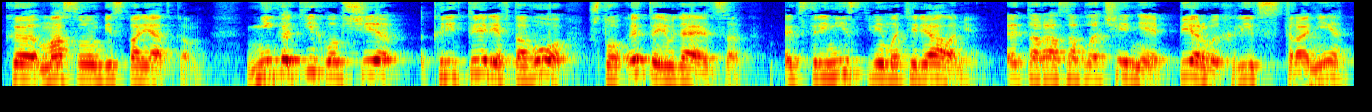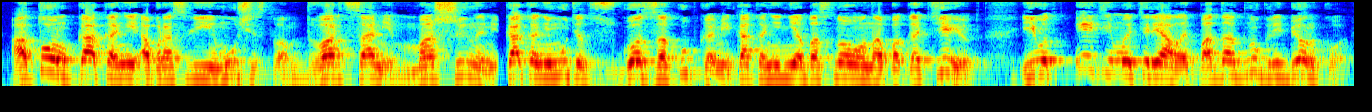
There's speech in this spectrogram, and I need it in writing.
к массовым беспорядкам, никаких вообще критериев того, что это является экстремистскими материалами. Это разоблачение первых лиц в стране, о том, как они обросли имуществом, дворцами, машинами, как они мутят с госзакупками, как они необоснованно богатеют. И вот эти материалы под одну гребенку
